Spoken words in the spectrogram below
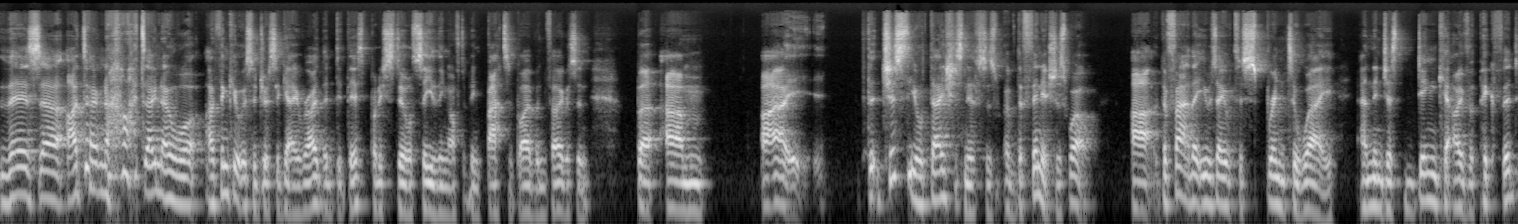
There's, uh, I don't know, I don't know what. I think it was Idrissa Gueye, right, that did this. Probably still seething after being battered by Evan Ferguson, but um, I the, just the audaciousness of the finish as well. Uh, the fact that he was able to sprint away and then just dink it over Pickford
